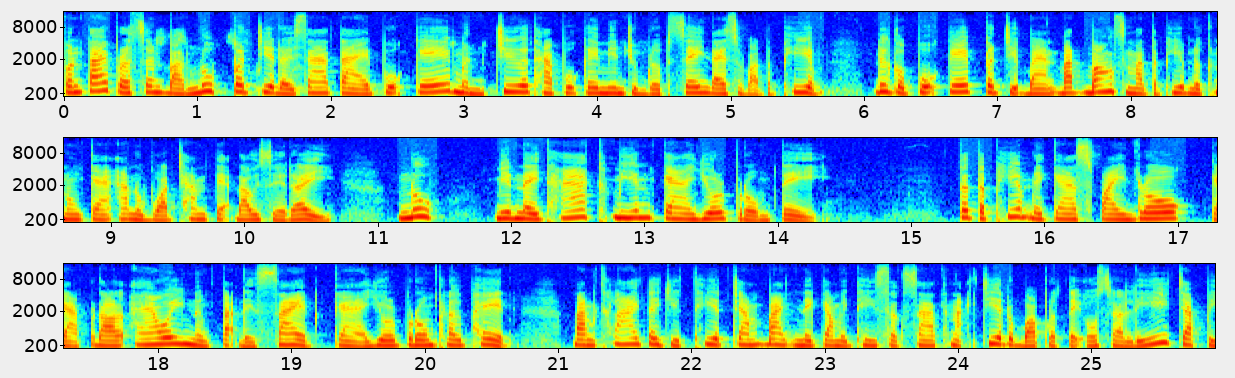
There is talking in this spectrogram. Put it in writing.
ប៉ុន្តែប្រសិនបើនោះពិតជាដោយសារតែពួកគេមិនជឿថាពួកគេមានជំរឿផ្សេងដែលសុវត្ថិភាពឬក៏ពួកគេពិតជាបានបាត់បង់សមត្ថភាពនៅក្នុងការអនុវត្តឆន្ទៈដោយសេរី នោះមានន័យថាគ្មានការយល់ព្រមទេទស្សនវិជ្ជានៃការស្វែងរកការផ្ដល់ឲ្យនិងបដិសេធការយល់ព្រមផ្លូវភេទបានคล้ายទៅជាធាតុចាំបាច់នៃកម្មវិធីសិក្សាថ្នាក់ជាតិរបស់ប្រទេសអូស្ត្រាលីចាប់ពី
